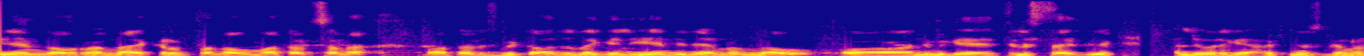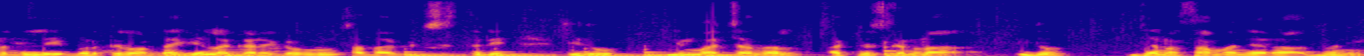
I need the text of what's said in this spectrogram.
ಏನೇನು ಅವರ ನಾಯಕರಂತ ನಾವು ಮಾತಾಡ್ಸೋಣ. ಮಾತಾಡಿಸ್ಬಿಟ್ಟು ಅದ್ರ ಬಗ್ಗೆ ಏನಿದೆ ಅನ್ನೋದು ನಾವು ನಿಮಗೆ ತಿಳಿಸ್ತಾ ಇದ್ವಿ. ಅಲ್ಲಿವರೆಗೆ ಅಟ್ನ್ಯೂಸ್ ಕನ್ನಡದಲ್ಲಿ ಬರ್ತಿರುವಂತಹ ಎಲ್ಲ ಕಾರ್ಯಕ್ರಮವನ್ನು ಸದಾ ವೀಕ್ಷಿಸ್ತೀರಿ. ಇದು ನಿಮ್ಮ ಚಾನಲ್ ಅಟ್ನ್ಯೂಸ್ ಕನ್ನಡ. ಇದು ಜನಸಾಮಾನ್ಯರ ಧ್ವನಿ.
